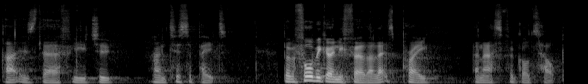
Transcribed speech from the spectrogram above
that is there for you to anticipate. But before we go any further, let's pray and ask for God's help.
